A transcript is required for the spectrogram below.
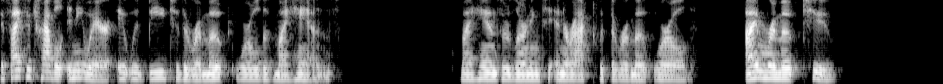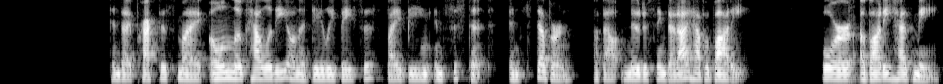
If I could travel anywhere, it would be to the remote world of my hands. My hands are learning to interact with the remote world. I'm remote too. And I practice my own locality on a daily basis by being insistent and stubborn about noticing that I have a body or a body has me.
